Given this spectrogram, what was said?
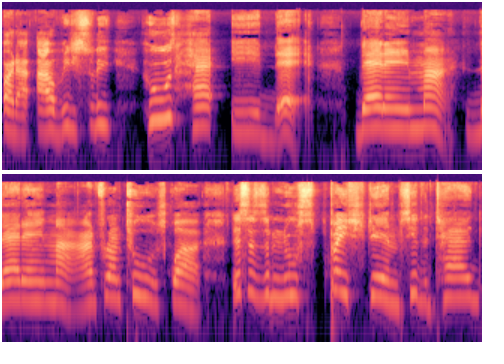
Alright, obviously, whose hat is that? That ain't mine. That ain't mine. I'm from Tune Squad. This is the new Space Jam. See the tag?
